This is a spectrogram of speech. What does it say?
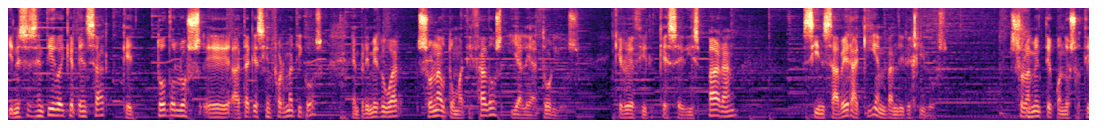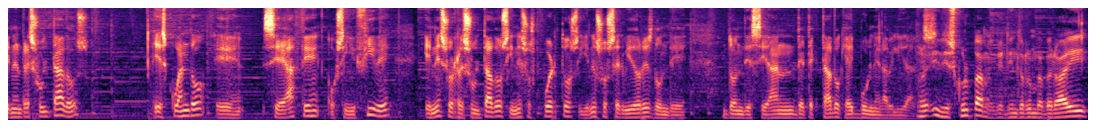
Y en ese sentido hay que pensar que todos los eh, ataques informáticos, en primer lugar, son automatizados y aleatorios. Quiero decir, que se disparan sin saber a quién van dirigidos. Solamente cuando se obtienen resultados es cuando eh, se hace o se incide en esos resultados y en esos puertos y en esos servidores donde, donde se han detectado que hay vulnerabilidades. Y discúlpame que te interrumpa, pero hay,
